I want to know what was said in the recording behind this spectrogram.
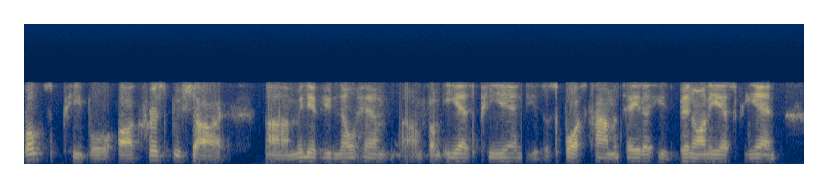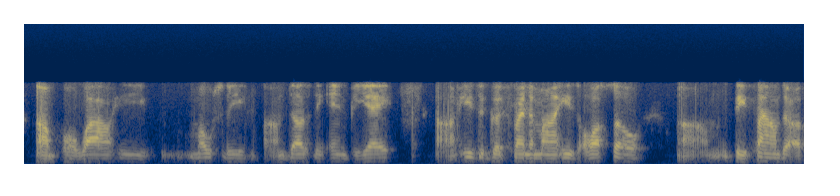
spokespeople are Chris Broussard. Uh, many of you know him um, from ESPN. He's a sports commentator. He's been on ESPN um, for a while. He mostly um, does the NBA. Uh, he's a good friend of mine. He's also um, the founder of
